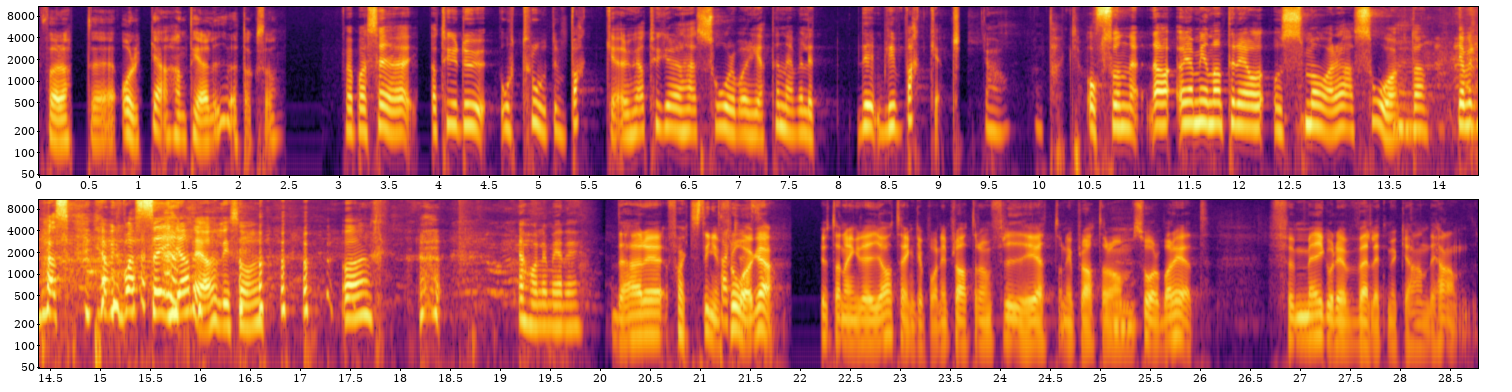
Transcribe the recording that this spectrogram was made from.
för att eh, orka hantera livet också. Får jag bara säga, jag tycker du är otroligt vacker. Jag tycker den här sårbarheten är väldigt, det blir vackert. Ja. Tack, Också när, ja, jag menar inte det att, att smöra så, utan jag vill bara, jag vill bara säga det. Liksom. Jag håller med dig. Det här är faktiskt ingen Tack, fråga, utan en grej jag tänker på. Ni pratar om frihet och ni pratar om mm. sårbarhet. För mig går det väldigt mycket hand i hand.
